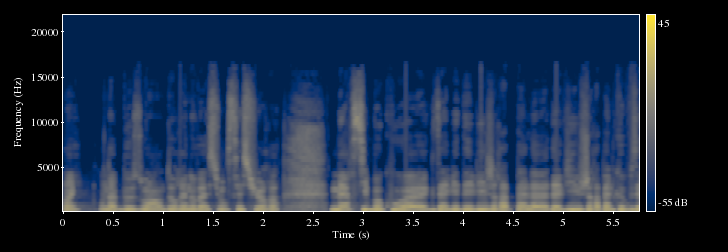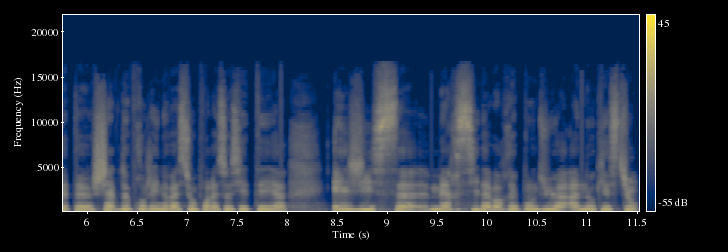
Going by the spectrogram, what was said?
Oui, on a besoin de rénovation, c'est sûr. Merci beaucoup Xavier Davy. Je rappelle, David, je rappelle que vous êtes chef de projet innovation pour la société Aegis. Merci d'avoir répondu à nos questions.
